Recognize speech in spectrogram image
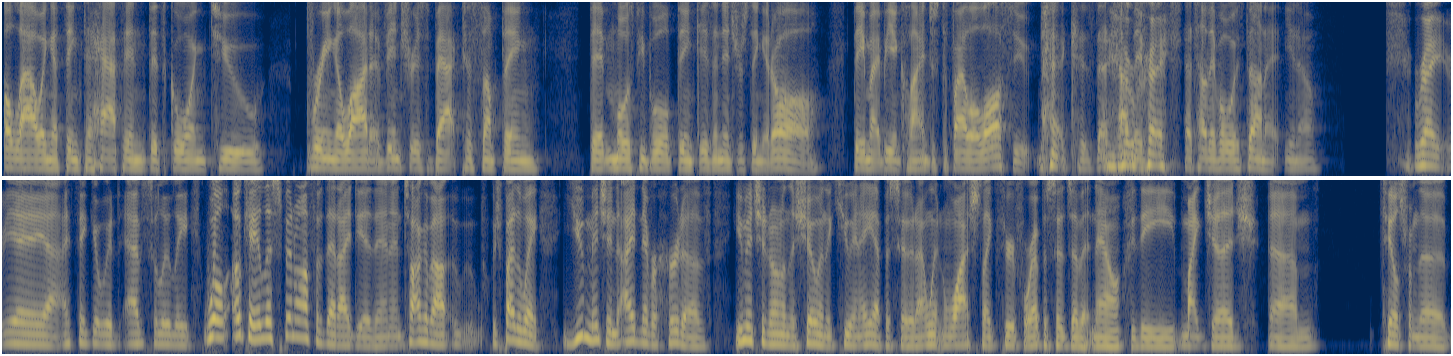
allowing a thing to happen that's going to bring a lot of interest back to something that most people think isn't interesting at all. They might be inclined just to file a lawsuit because that's how they Right. that's how they've always done it, you know. Right. Yeah, yeah, yeah. I think it would absolutely. Well, okay, let's spin off of that idea then and talk about which by the way, you mentioned I'd never heard of. You mentioned it on the show in the Q&A episode. I went and watched like 3 or 4 episodes of it now. The Mike Judge um Tales from the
